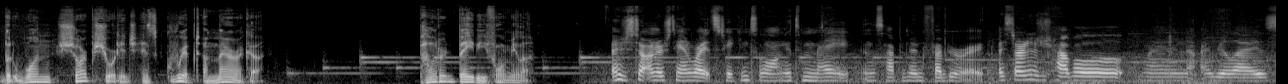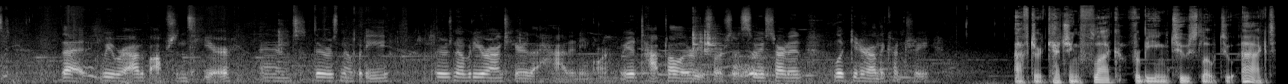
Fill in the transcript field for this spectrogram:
But one sharp shortage has gripped America powdered baby formula. I just don't understand why it's taking so long. It's May, and this happened in February. I started to travel when I realized that we were out of options here, and there was nobody. There was nobody around here that had any more. We had tapped all our resources, so we started looking around the country. After catching flack for being too slow to act,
